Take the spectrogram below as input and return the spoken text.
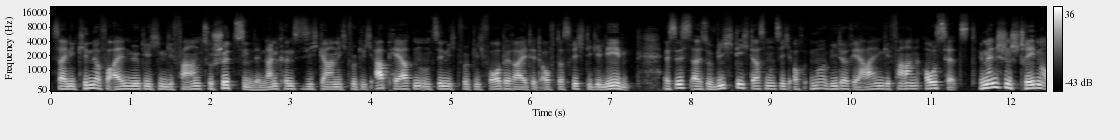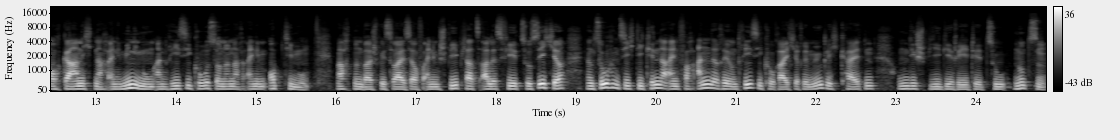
seine Kinder vor allen möglichen Gefahren zu schützen, denn dann können sie sich gar nicht wirklich abhärten und sind nicht wirklich vorbereitet auf das richtige Leben. Es ist also wichtig, dass man sich auch immer wieder realen Gefahren aussetzt. Wir Menschen streben auch gar nicht nach einem Minimum an Risiko, sondern nach einem Optimum. Macht man beispielsweise auf einem Spielplatz alles viel zu sicher, dann suchen sich die Kinder einfach andere und risikoreichere Möglichkeiten, um die Spielgeräte zu nutzen.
